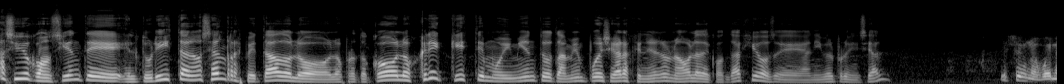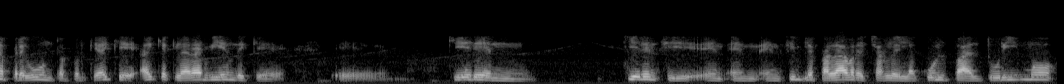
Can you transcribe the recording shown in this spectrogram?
¿Ha sido consciente el turista? ¿no? ¿Se han respetado los protocolos? ¿Cree que este movimiento también puede llegar a generar una ola de contagios eh, a nivel provincial? Esa es una buena pregunta, porque hay que, hay que aclarar bien de que eh, quieren, quieren si, en, en, en simple palabra, echarle la culpa al turismo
